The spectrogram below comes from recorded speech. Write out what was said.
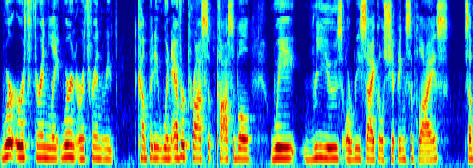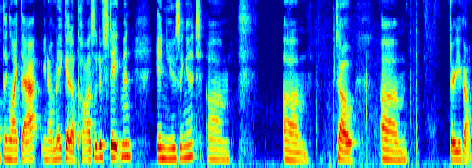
we're earth friendly. We're an earth friendly company. Whenever possible, we reuse or recycle shipping supplies, something like that. You know, make it a positive statement in using it. Um, um, so um, there you go.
